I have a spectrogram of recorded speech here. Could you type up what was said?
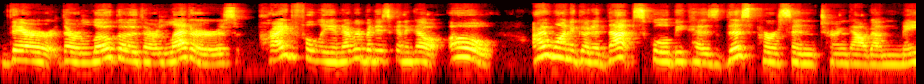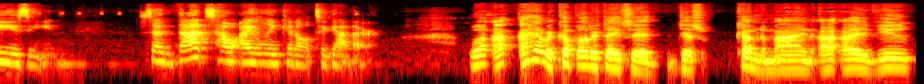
their their logo, their letters pridefully and everybody's going to go, "Oh, I want to go to that school because this person turned out amazing." So that's how I link it all together. Well, I, I have a couple other things that just come to mind. I, I viewed,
